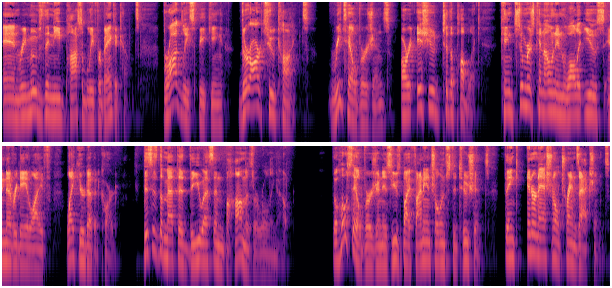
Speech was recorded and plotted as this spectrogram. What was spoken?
and removes the need possibly for bank accounts. Broadly speaking, there are two kinds. Retail versions are issued to the public. Consumers can own in wallet use in everyday life like your debit card. This is the method the US and Bahamas are rolling out. The wholesale version is used by financial institutions. Think international transactions.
